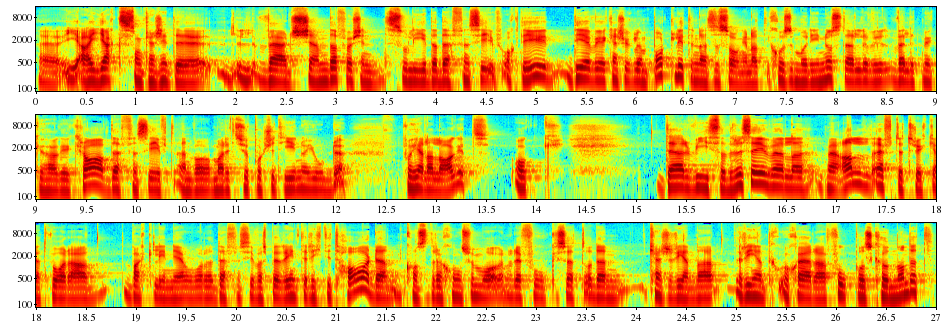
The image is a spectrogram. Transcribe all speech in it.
Eh, I Ajax som kanske inte är världskända för sin solida defensiv. Och det är ju det vi har kanske glömt bort lite den här säsongen. Att José Mourinho ställde väldigt mycket högre krav defensivt än vad Maurizio Pochettino gjorde på hela laget. Och där visade det sig väl med all eftertryck att våra backlinje och våra defensiva spelare inte riktigt har den koncentrationsförmågan och det fokuset och den kanske rena, rent och skära fotbollskunnandet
